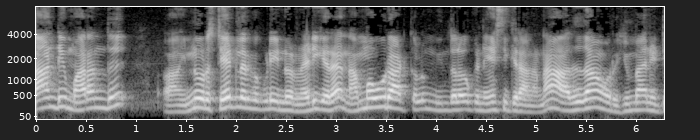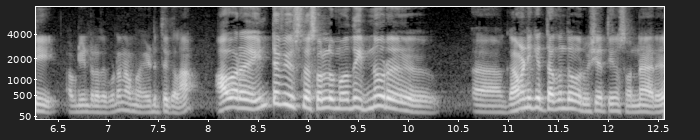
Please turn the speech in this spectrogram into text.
தாண்டி மறந்து இன்னொரு ஸ்டேட்டில் இருக்கக்கூடிய இன்னொரு நடிகரை நம்ம ஊர் ஆட்களும் இந்த அளவுக்கு நேசிக்கிறாங்கன்னா அதுதான் ஒரு ஹியூமனிட்டி அப்படின்றத கூட நம்ம எடுத்துக்கலாம். அவர் இன்டர்வியூஸில் சொல்லும்போது இன்னொரு கவனிக்க தகுந்த ஒரு விஷயத்தையும் சொன்னார்.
